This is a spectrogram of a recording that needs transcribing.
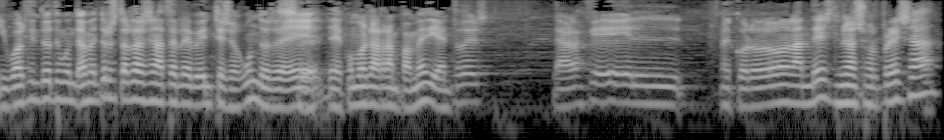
Igual 150 metros tardas en hacerle 20 segundos de, Sí. de cómo es la rampa media. Entonces, la verdad es que el, el corredor holandés dio una sorpresa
